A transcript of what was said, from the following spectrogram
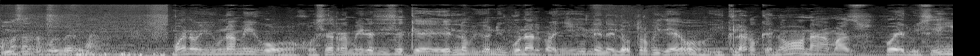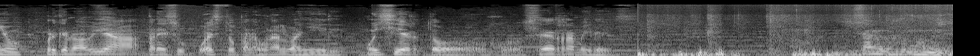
Vamos a revolverla. Bueno, y un amigo, José Ramírez, dice que él no vio ningún albañil en el otro video. Y claro que no, nada más fue Luisinho, porque no había presupuesto para un albañil. Muy cierto, José Ramírez. Aquí están los grumos, miren.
